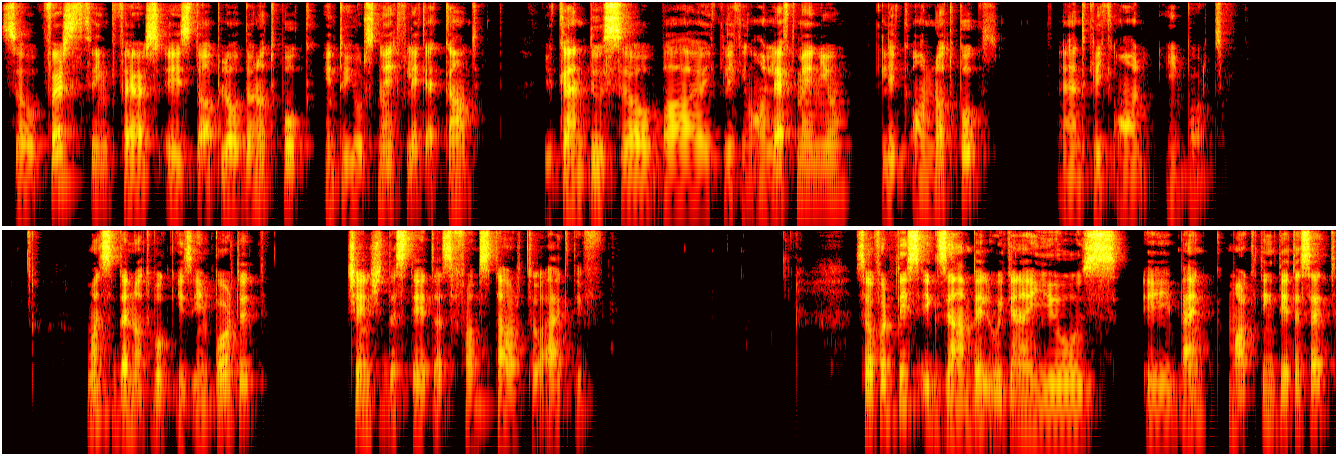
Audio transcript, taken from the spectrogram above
So first thing first is to upload the notebook into your Snowflake account. You can do so by clicking on left menu, click on notebooks and click on import. Once the notebook is imported, change the status from start to active. So for this example, we're gonna use a bank marketing dataset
